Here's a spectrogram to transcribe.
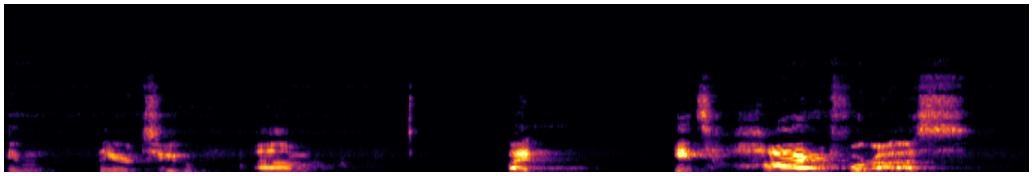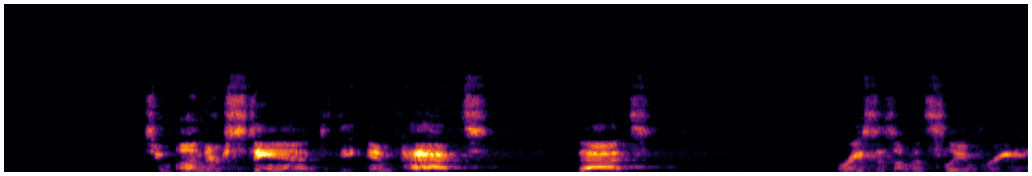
in there too. Um, but it's hard for us to understand the impact that racism and slavery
